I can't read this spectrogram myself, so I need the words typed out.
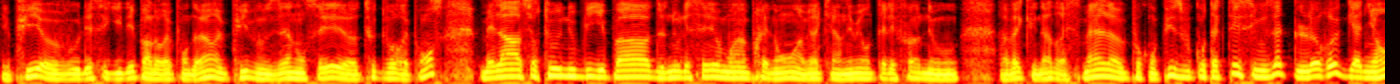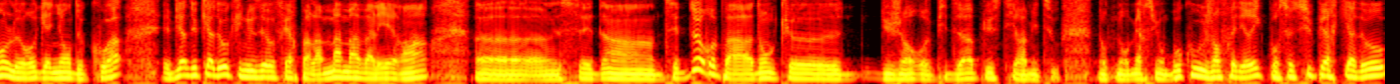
Et puis, euh, vous laissez guider par le répondeur et puis vous annoncez euh, toutes vos réponses. Mais là, surtout, n'oubliez pas de nous laisser au moins un prénom avec un numéro de téléphone ou avec une adresse mail pour qu'on puisse vous contacter si vous êtes l'heureux gagnant. L'heureux gagnant de quoi? Eh bien, du cadeau qui nous est offert par la Mama Valera. Euh, c'est deux repas, donc euh, du genre pizza plus tiramisu. Donc nous remercions beaucoup Jean-Frédéric pour ce super cadeau.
